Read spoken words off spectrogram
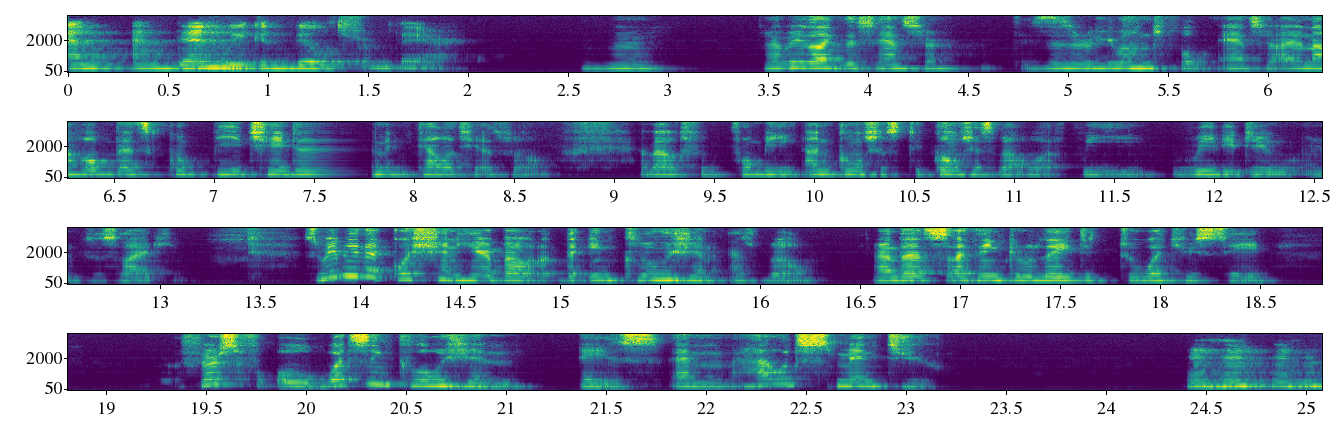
and, and then we can build from there. Mm-hmm. I really like this answer. This is a really wonderful answer. And I hope that could be a change of mentality as well about from, from being unconscious to conscious about what we really do in society. So maybe the question here about the inclusion as well. And that's, I think, related to what you said. First of all, what's inclusion is and how it's meant to you? Mm-hmm, mm-hmm.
